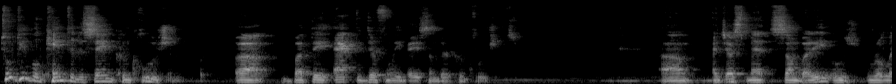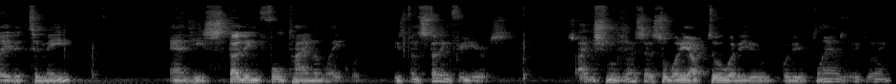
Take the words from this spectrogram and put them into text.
two people came to the same conclusion, uh, but they acted differently based on their conclusions. Um, I just met somebody who's related to me, and he's studying full time in Lakewood. He's been studying for years. So I'm schmoozing. I said, "So what are you up to? What are you? What are your plans? What are you doing?"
